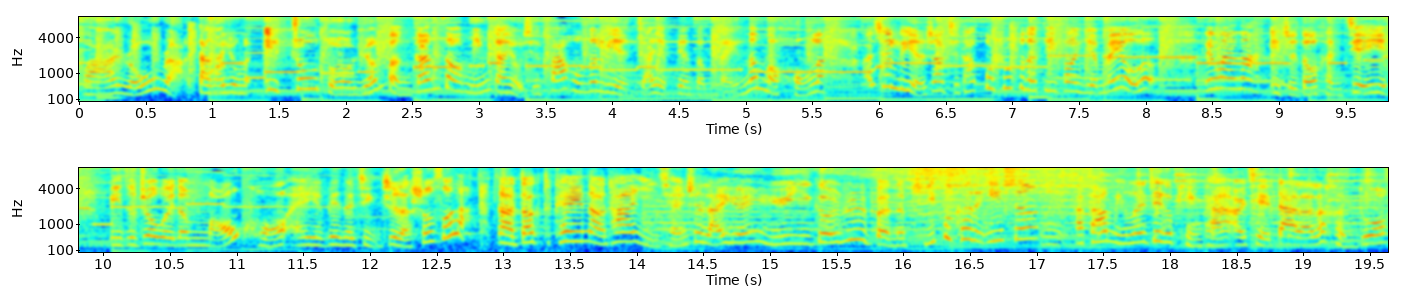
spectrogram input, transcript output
滑柔软，大概用了一周左右，原本干燥敏感有些发红的脸颊也变得没那么红了，而且脸上其他不舒服的地方也没有了。另外呢，一直都很介意鼻子周围的毛孔，哎也变得紧致了，收缩了。那 Doctor K 呢？他以前是来源于一个日本的皮肤科的医生，他发明了这个品牌，而且带来了很多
